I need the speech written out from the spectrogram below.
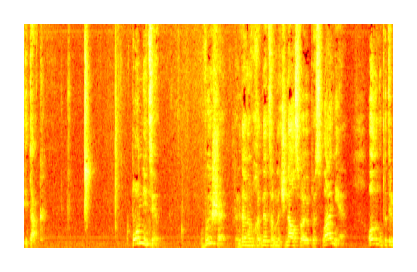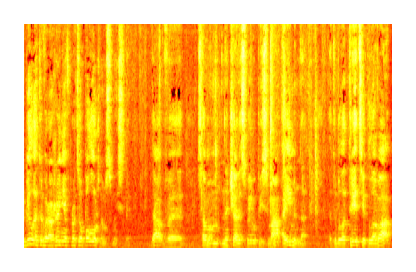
Итак, помните, выше, когда Навуходнецар начинал свое послание, он употребил это выражение в противоположном смысле. Да, в самом начале своего письма, а именно, это была третья глава,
